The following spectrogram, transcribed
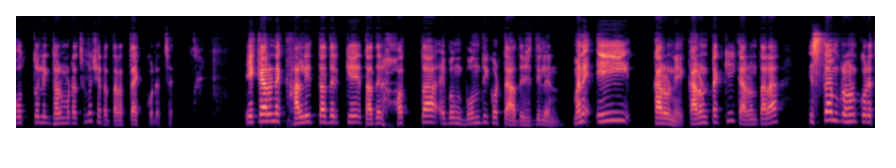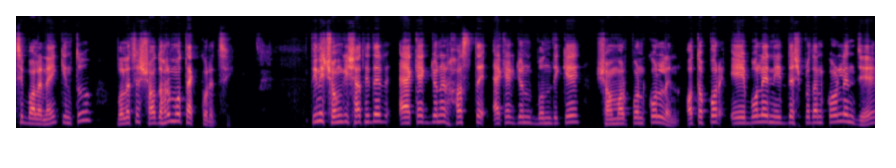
পৌত্তলিক ধর্মটা ছিল সেটা তারা ত্যাগ করেছে। এ কারণে খালিদ তাদেরকে তাদের হত্যা এবং বন্দি করতে আদেশ দিলেন। মানে এই কারণে, কারণটা কি? কারণ তারা ইসলাম গ্রহণ করেছি বলে নাই কিন্তু বলেছে স্বধর্ম ত্যাগ করেছি। তিনি সঙ্গী সাথীদের এক একজনের হস্তে এক একজন বন্দীকে সমর্পণ করলেন। অতঃপর এ বলে নির্দেশ প্রদান করলেন যে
